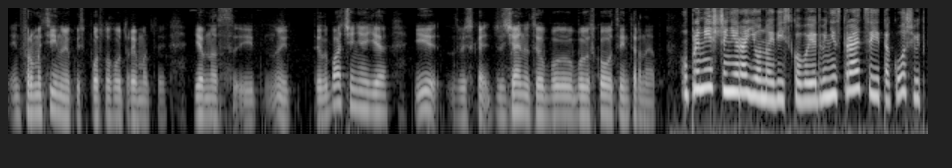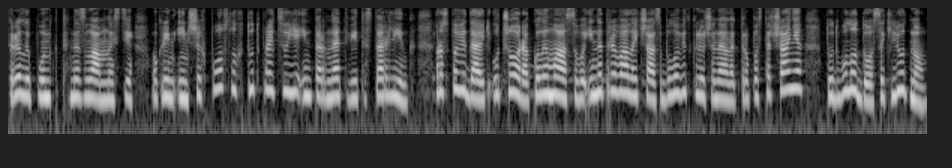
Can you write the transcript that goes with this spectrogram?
інформаційну якусь послугу отримати. Є в нас і, ну, і телебачення є, і, звичай- звичайно, це обов'язково це інтернет. У приміщенні районної військової адміністрації також відкрили пункт незламності. Окрім інших послуг, тут працює інтернет від Starlink. Розповідають, учора, коли масово і нетривалий час було відключене електропостачання, тут було досить людно.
